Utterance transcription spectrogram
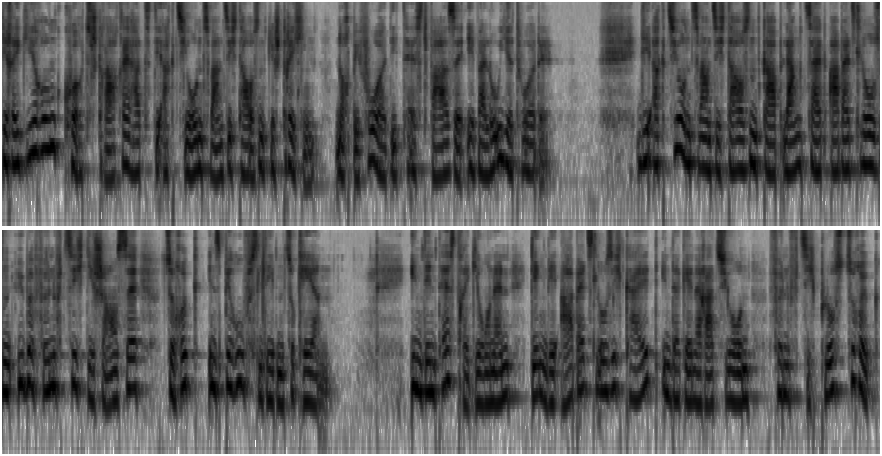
Die Regierung Kurt Strache hat die Aktion 20.000 gestrichen, noch bevor die Testphase evaluiert wurde. Die Aktion 20.000 gab Langzeitarbeitslosen über 50 die Chance, zurück ins Berufsleben zu kehren. In den Testregionen ging die Arbeitslosigkeit in der Generation 50 plus zurück.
